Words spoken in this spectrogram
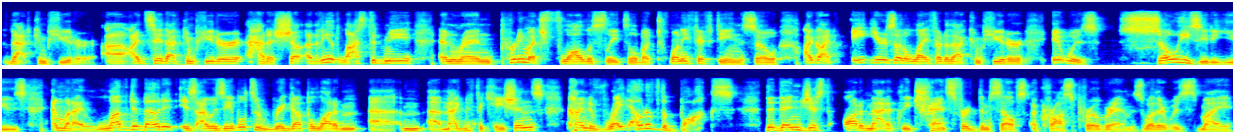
that computer. Uh, I'd say that computer had a show. I think it lasted me and ran pretty much flawlessly till about 2015. So I got eight years out of life out of that computer. It was so easy to use. And what I loved about it is I was able to rig up a lot of uh, uh, magnifications kind of right out of the box that then just automatically transferred themselves across programs, whether it was my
